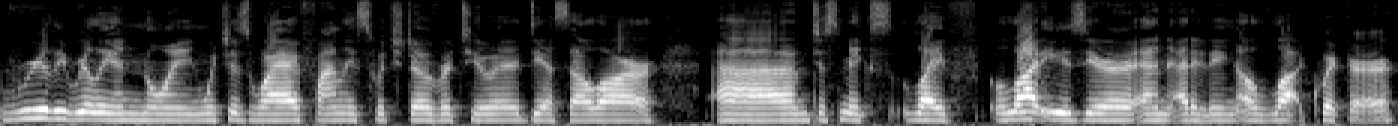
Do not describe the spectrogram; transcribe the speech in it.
really, really annoying, which is why I finally switched over to a DSLR. Um, just makes life a lot easier and editing a lot quicker.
